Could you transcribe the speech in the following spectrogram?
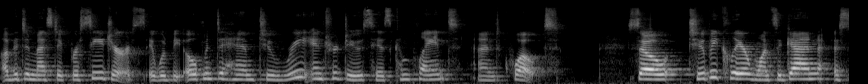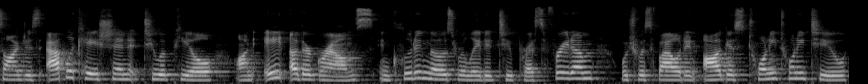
of the domestic procedures. It would be open to him to reintroduce his complaint, end quote. So, to be clear, once again, Assange's application to appeal on eight other grounds, including those related to press freedom, which was filed in August 2022,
